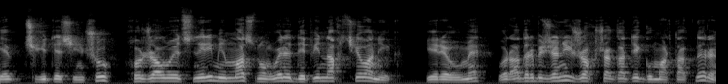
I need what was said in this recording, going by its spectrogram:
եւ չգիտես ինչու խոջալույցների մի մասն ուղղվել է դեպի Նախճեվանիկ Երևում է, որ Ադրբեջանի ժողշակատի գումարտակները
